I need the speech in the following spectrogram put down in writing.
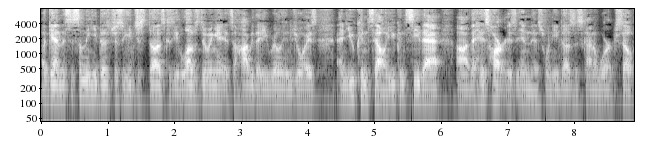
Again, this is something he does just he just does because he loves doing it. It's a hobby that he really enjoys, and you can tell, you can see that uh, that his heart is in this when he does this kind of work. So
